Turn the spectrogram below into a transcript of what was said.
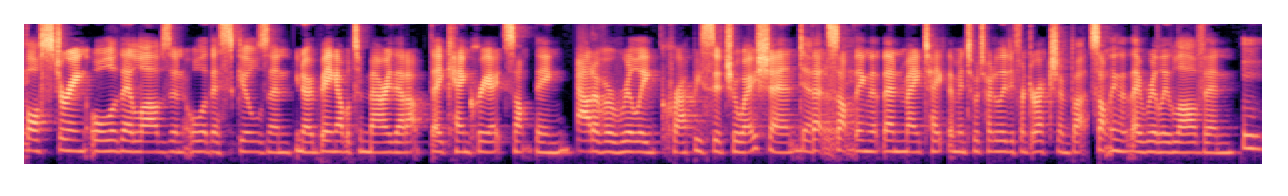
fostering all of their loves and all of their skills and, you know, being able to marry that up, they can create something out of a really crappy situation. Definitely. That's something that then may take them into a totally different direction, but something that they really love and, Mm.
